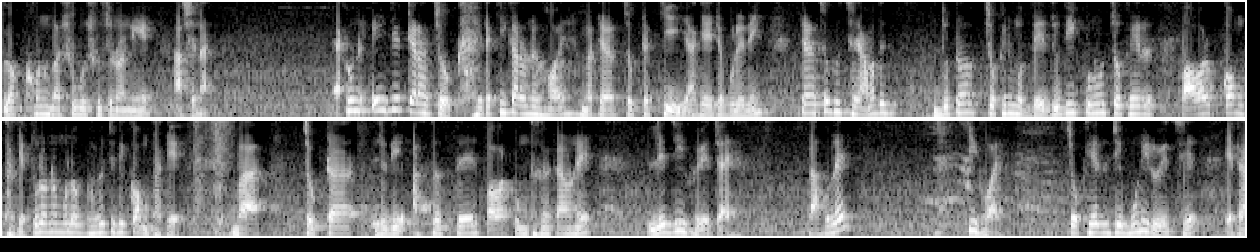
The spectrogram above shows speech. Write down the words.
লক্ষণ বা শুভ সূচনা নিয়ে আসে না। এখন এই যে টেরা চোখ, এটা কি কারণে হয় বা টেরা চোখটা কি? আগে এটা বলে নেই। টেরা চোখ হচ্ছে আমাদের দুটো চোখের মধ্যে যদি কোনো চোখের পাওয়ার কম থাকে, তুলনামূলকভাবে যদি কম থাকে বা চোখটা যদি আস্তে আস্তে পাওয়ার কম থাকার কারণে লেজি হয়ে যায়, তাহলে কি হয়? চোখের যে মণি রয়েছে, এটা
